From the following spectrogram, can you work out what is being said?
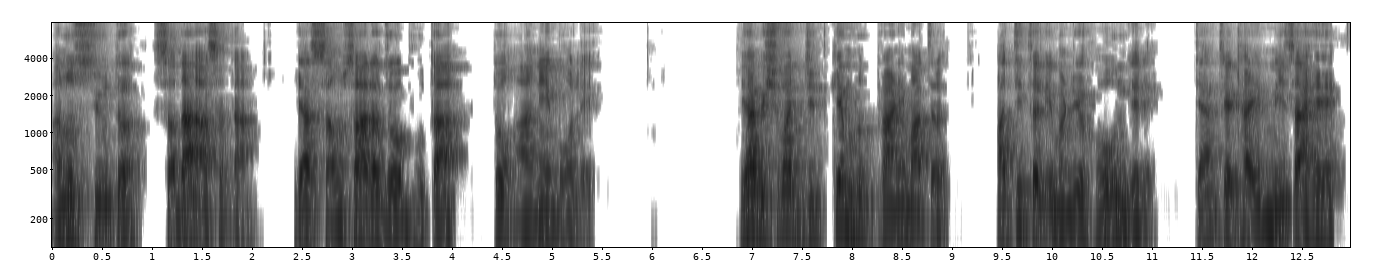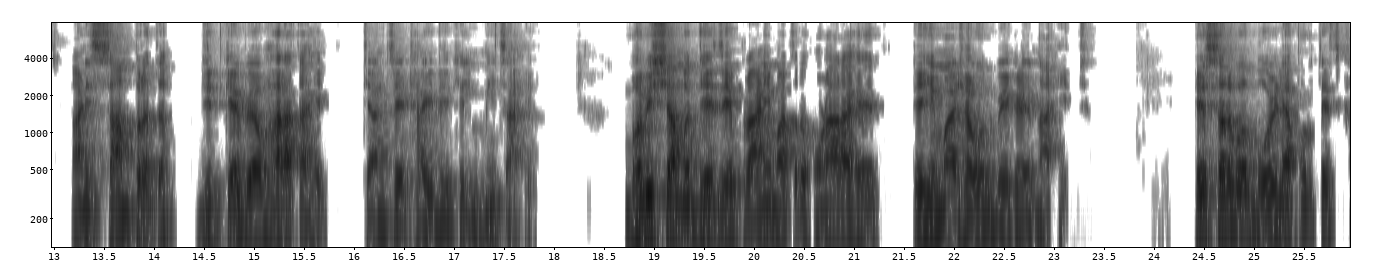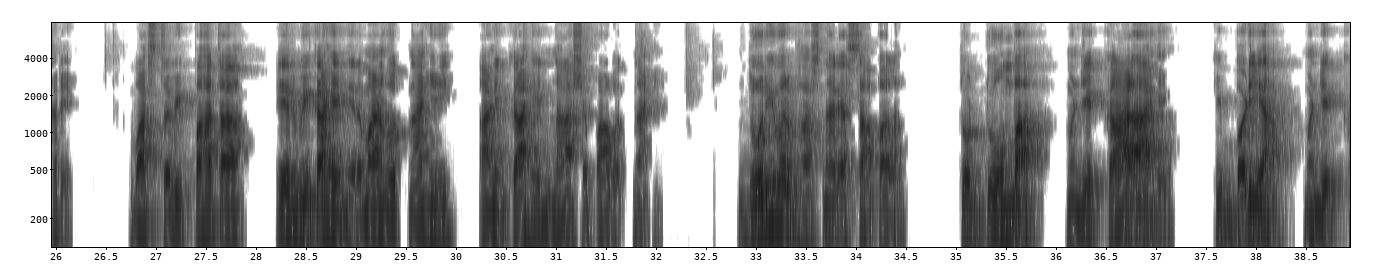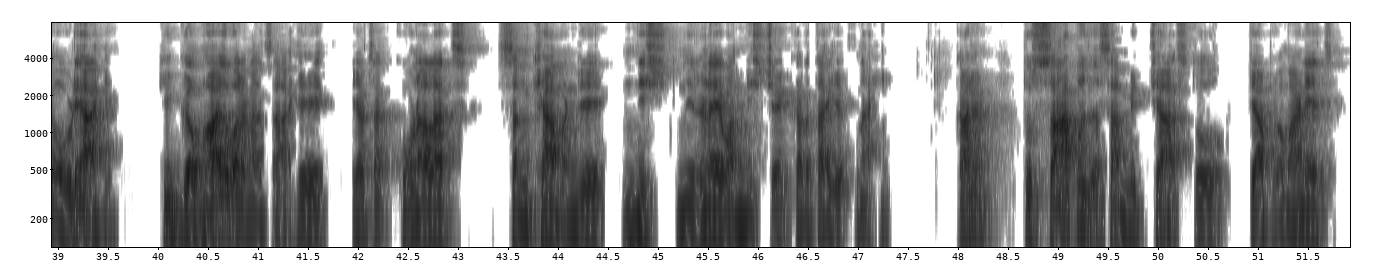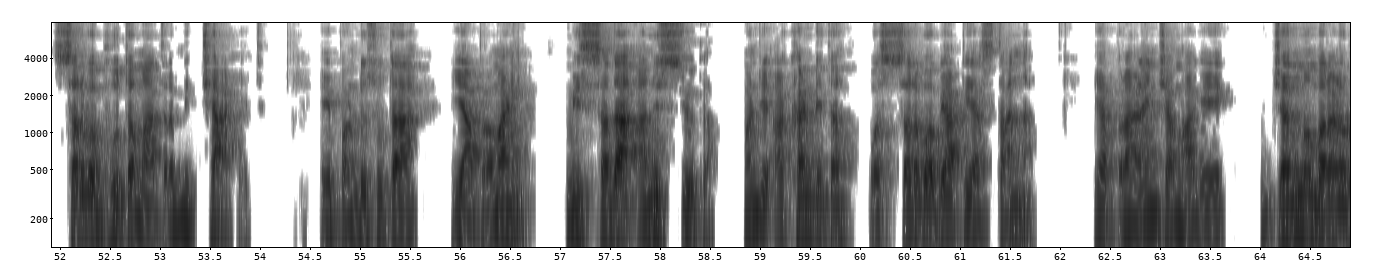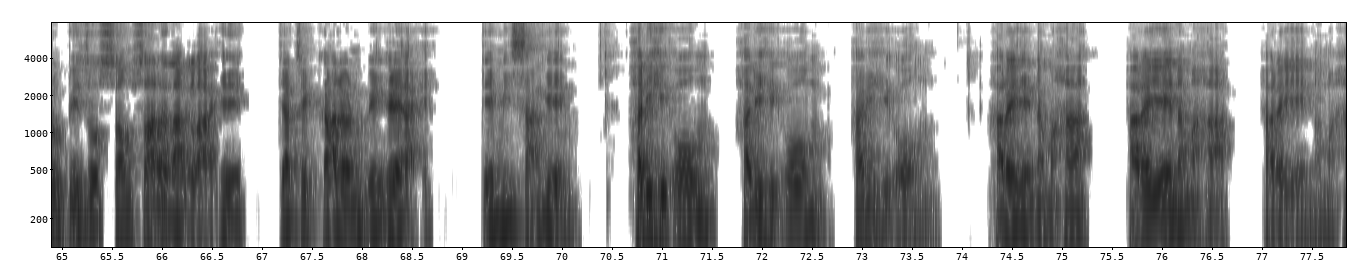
अनुस्यूत सदा असता। या संसार जो भूता तो आने बोले। या विश्वात जितके म्हणून प्राणी मात्र अतितली म्हणजे होऊन गेले त्यांचे ठाई मीच आहे आणि सांप्रत जितके व्यवहारात आहेत त्यांचे ठाई देखील मीच आहे. भविष्यामध्ये जे प्राणी मात्र होणार आहेत तेही माझ्याहून वेगळे नाहीत. हे सर्व बोलण्यापुरतेच खरे. वास्तविक पाहता एरवी काही निर्माण होत नाही आणि काही नाश पावत नाही. दोरीवर भासणाऱ्या सापाला तो डोंबा म्हणजे काळा आहे की बडिया म्हणजे कवड्या आहे की गव्हाळ वर्णाचा आहे याचा कोणालाच संख्या म्हणजे निश निर्णय वा निश्चय करता येत नाही. कारण तो साप जसा मिथ्या असतो त्याप्रमाणेच सर्व भूत मात्र मिथ्या आहेत. हे पंडुसुता याप्रमाणे मी सदा अनुस्यूत म्हणजे अखंडित व सर्वव्यापी असताना या प्राण्यांच्या मागे जन्म मरणरूपी जो संसार लागला आहे त्याचे कारण वेगळे आहे ते मी सांगेन. हरिहि ओम हरिहि ओम. हरिः ओम्। हरये नमः। हरये नमः। हरये नमः।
